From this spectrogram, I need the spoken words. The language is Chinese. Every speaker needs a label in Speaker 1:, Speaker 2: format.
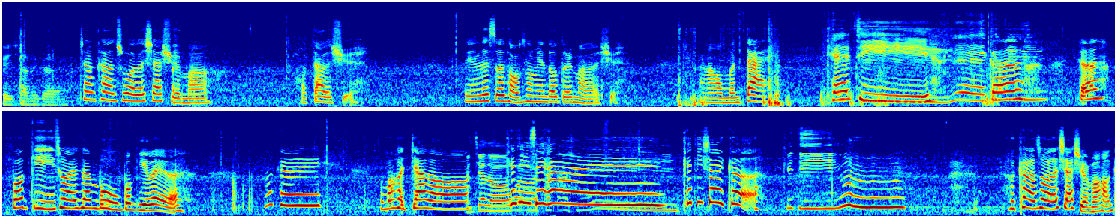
Speaker 1: 可以像那个。
Speaker 2: 这样看得出来在下雪吗？好大的雪，连垃圾桶上面都堆满了雪。啊，我们带 Kitty 跟跟 Boggy 出来散步，Boggy 累了。OK，我们回家喽。
Speaker 1: 回家喽。
Speaker 2: Kitty say hi，Kitty 下一个。
Speaker 1: Kitty，呜
Speaker 2: 看得出来在下雪吗？好像。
